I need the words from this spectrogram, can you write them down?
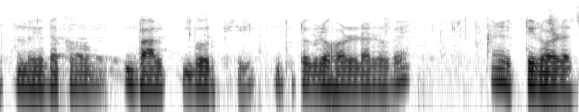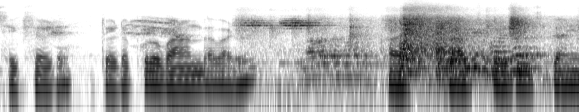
আপনাদেরকে দেখাবো বাল্ব বোর ফ্রি দুটো করে হোল্ডার হবে, আর একটি রড আছে এক সাইডে তো এটা পুরো বারান্দা বাড়ি। কাজ কাজ করে দিয়েছি টাইম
